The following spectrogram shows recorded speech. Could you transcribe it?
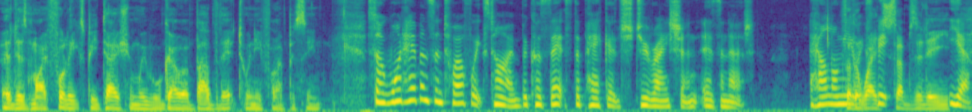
it is my full expectation we will go above that 25%. So, what happens in 12 weeks' time? Because that's the package duration, isn't it? How long for the wage subsidy? Yeah.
